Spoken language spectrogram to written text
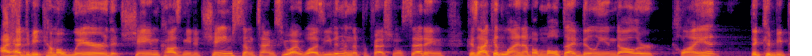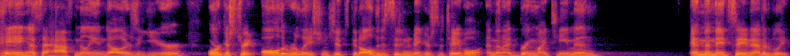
I had to become aware that shame caused me to change sometimes who I was, even in the professional setting, because I could line up a multi billion dollar client that could be paying us a half million dollars a year, orchestrate all the relationships, get all the decision makers to the table, and then I'd bring my team in. And then they'd say inevitably,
